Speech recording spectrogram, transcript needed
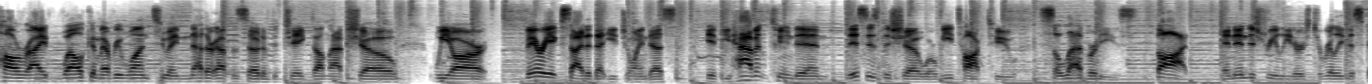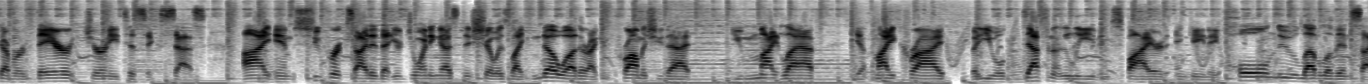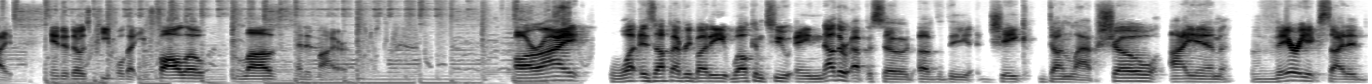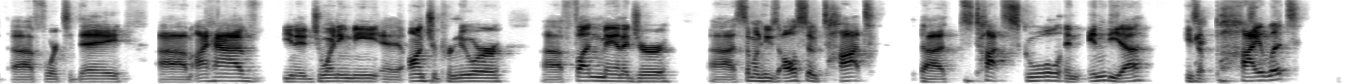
All right, welcome everyone to another episode of the Jake Dunlap Show. We are very excited that you joined us. If you haven't tuned in, this is the show where we talk to celebrities, thought, and industry leaders to really discover their journey to success. I am super excited that you're joining us. This show is like no other. I can promise you that. You might laugh, you might cry, but you will definitely leave inspired and gain a whole new level of insight into those people that you follow, love, and admire. All right. What is up, everybody? Welcome to another episode of the Jake Dunlap Show. I am very excited uh, for today. Um, I have, you know, joining me an entrepreneur, uh, fund manager, uh, someone who's also taught uh, taught school in India. He's a pilot,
